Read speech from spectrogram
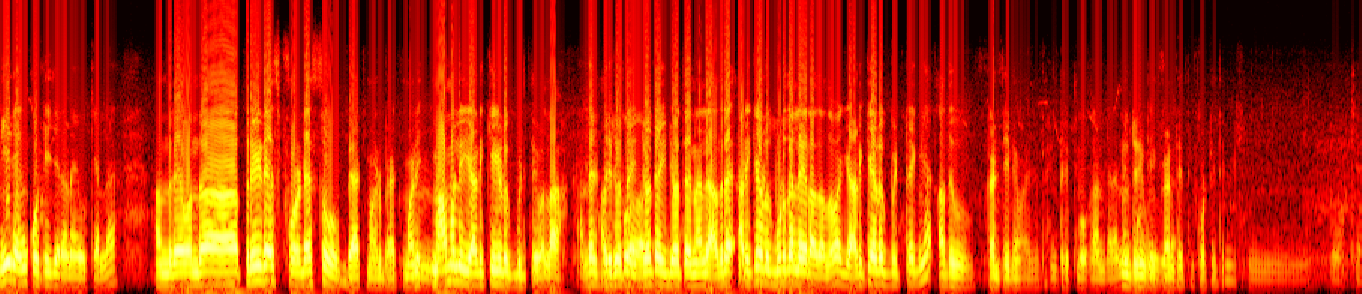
ನೀರ್ ಹೆಂಗ್ ಕೊಟ್ಟಿದ್ದೀರಣ್ಣ ಇವಕ್ಕೆಲ್ಲ? ಅಂದ್ರೆ ಒಂದ three days four days back ಮಾಡಿ ಬ್ಯಾಕ್ ಮಾಡಿ ಮಾಮೂಲಿ ಅಡಿಕೆ ಹಿಡಕ್ ಬಿಡ್ತೀವಲ್ಲ? ಅಂದ್ರೆ ಅದ್ರ ಜೊತೆ ಜೊತೆ ಜೊತೆನಲ್ಲಿ. ಆದ್ರೆ ಅಡಿಕೆ ಹಿಡಕ್ ಬುಡದಲ್ಲೇ ಇರೋದಲ್ವಾ? ಅಡಿಕೆ ಹಿಡಕ್ ಬಿಟ್ಟಂಗೆ ಅದು ಕಂಟಿನ್ಯೂ ಆಗಿದೆ. ಟ್ರಿಪ್ ಮುಖಾಂತರ ಕಂಟಿನ್ಯೂ ಕೊಟ್ಟಿದ್ದೀವಿ. ಓಕೆ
